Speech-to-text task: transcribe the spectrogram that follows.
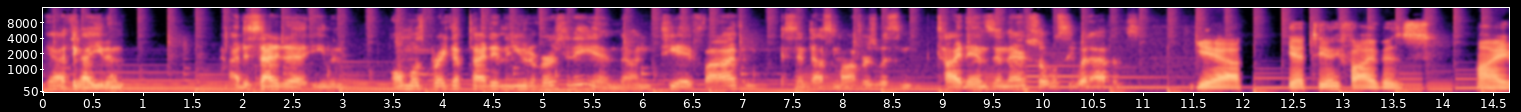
yeah, I think I even I decided to even almost break up tight end in university and on TA5, and I sent out some offers with some tight ends in there. So we'll see what happens. Yeah, yeah. TA5 is my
